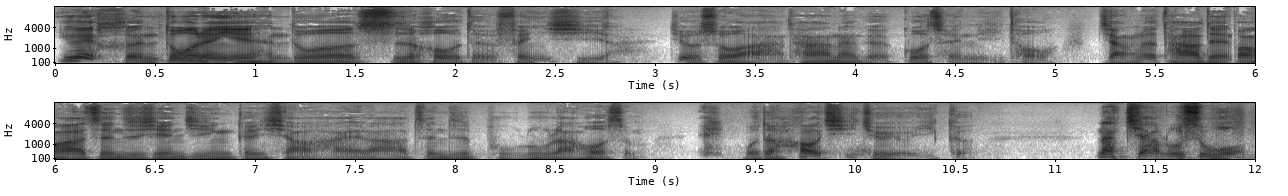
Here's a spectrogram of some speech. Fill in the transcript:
因为很多人也很多事后的分析啊，就是说啊，他那个过程里头讲了他的，包括政治献金跟小孩啦、政治铺路啦或什么。哎，我的好奇就有一个，那假如是我们，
